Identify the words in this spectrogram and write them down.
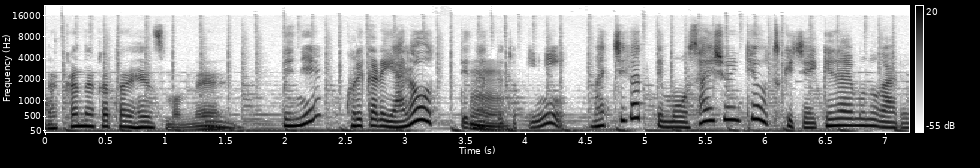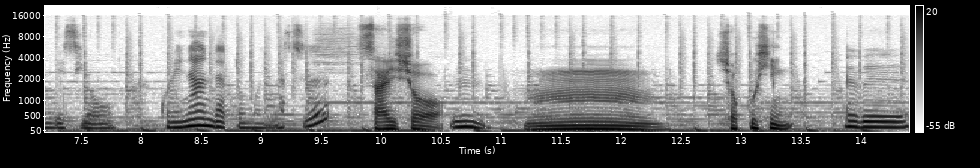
なかなか大変ですもんね。うんでねこれからやろうってなった時に、間違っても最初に手をつけちゃいけないものがあるんですよ。これ何だと思います？最初。ううん。食品。ブブー。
